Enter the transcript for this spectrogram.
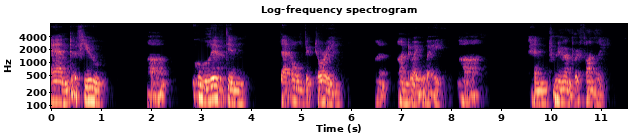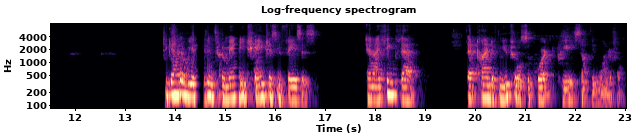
and a few uh, who lived in that old Victorian on Dwight Way and remember it fondly. Together, we have been through many changes and phases, and I think that that kind of mutual support creates something wonderful.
